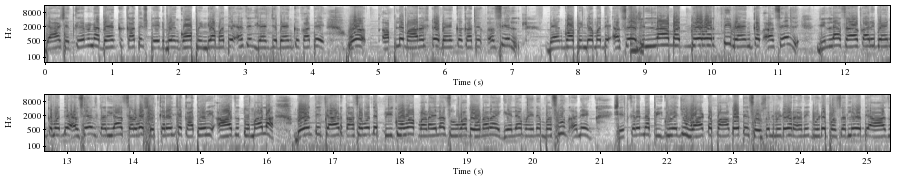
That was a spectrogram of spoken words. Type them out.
ज्या शेतकऱ्यांना बँक खाते स्टेट बँक ऑफ इंडियामध्ये असेल ज्यांचे बँक खाते व आपले महाराष्ट्र बँक खाते असेल बँक ऑफ इंडियामध्ये असेल जिल्हा मध्यवर्ती बँक असेल जिल्हा सहकारी बँकमध्ये असेल तर या सर्व शेतकऱ्यांच्या खात्यावरील आज तुम्हाला दोन ते चार तासामध्ये पीक विमा पडायला सुरुवात होणार आहे. गेल्या महिन्यापासून अनेक शेतकऱ्यांना पीक विम्याची वाट पाहत होते. सोशल मीडियावर अनेक व्हिडिओ पसरले होते. आज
